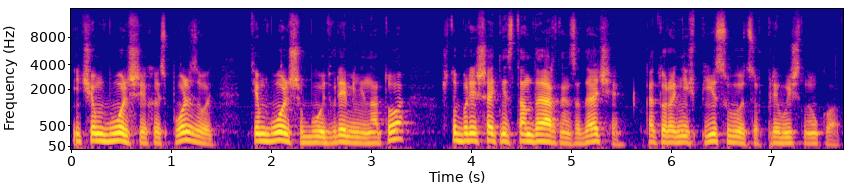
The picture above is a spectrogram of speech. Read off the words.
И чем больше их использовать, тем больше будет времени на то, чтобы решать нестандартные задачи, которые не вписываются в привычный уклад.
